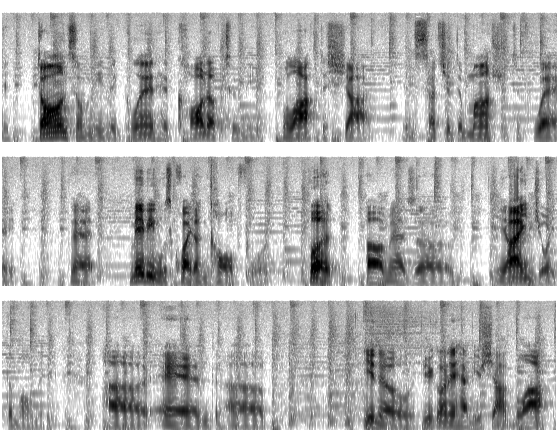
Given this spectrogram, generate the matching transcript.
It dawns on me that Glenn had caught up to me, blocked the shot in such a demonstrative way that maybe it was quite uncalled for. But um, as a, you know, I enjoyed the moment. Uh, and, uh, you know, if you're going to have your shot blocked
